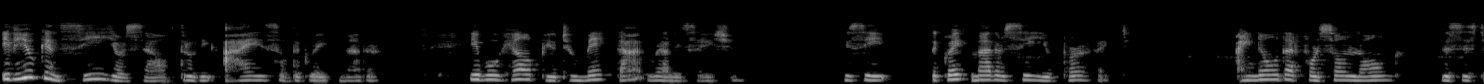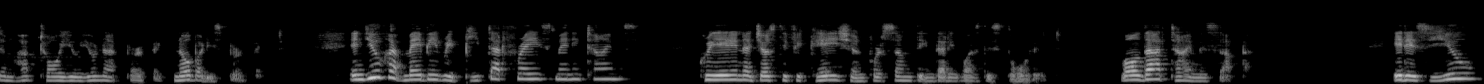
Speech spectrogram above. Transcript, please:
If you can see yourself through the eyes of the Great Mother, it will help you to make that realization. You see, the Great Mother see you perfect. I know that for so long the system have told you you're not perfect. Nobody's perfect. And you have maybe repeat that phrase many times, creating a justification for something that it was distorted. Well, that time is up. It is you,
